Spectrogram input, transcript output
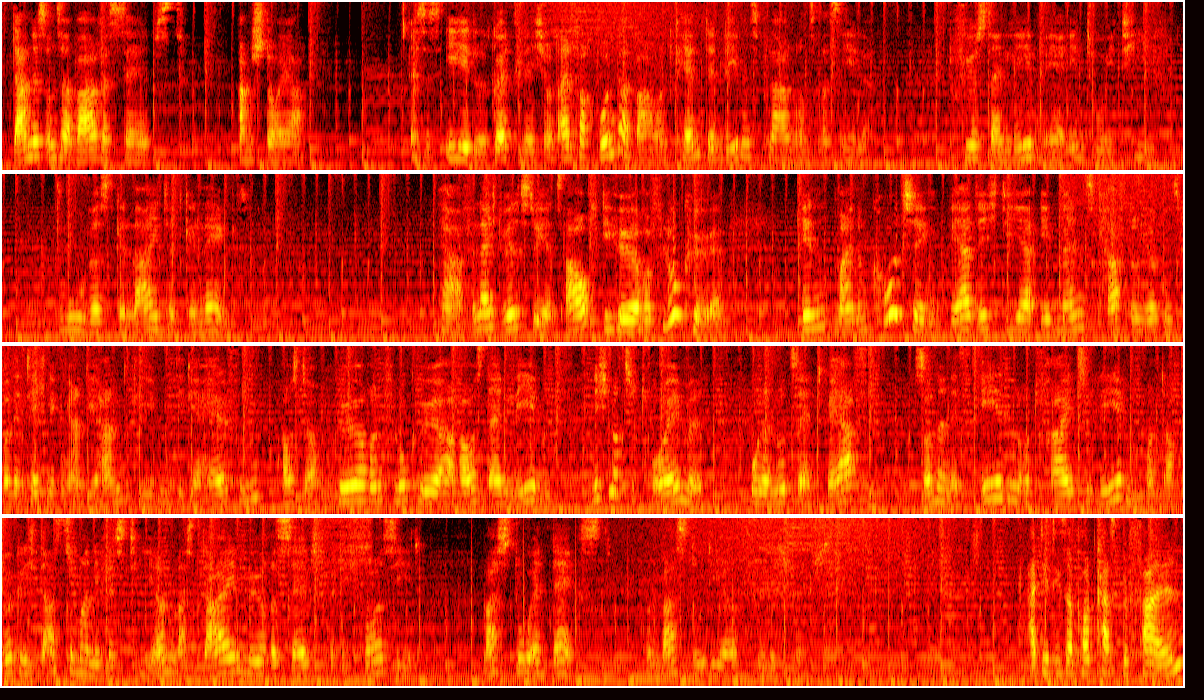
Dann ist unser wahres Selbst am Steuer. Es ist edel, göttlich und einfach wunderbar und kennt den Lebensplan unserer Seele führst dein Leben eher intuitiv. Du wirst geleitet, gelenkt. Ja, vielleicht willst du jetzt auf die höhere Flughöhe. In meinem Coaching werde ich dir immens kraft- und wirkungsvolle Techniken an die Hand geben, die dir helfen, aus der höheren Flughöhe heraus dein Leben nicht nur zu träumen oder nur zu entwerfen, sondern es edel und frei zu leben und auch wirklich das zu manifestieren, was dein höheres Selbst für dich vorsieht, was du entdeckst und was du dir für dich wünschst. Hat dir dieser Podcast gefallen?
